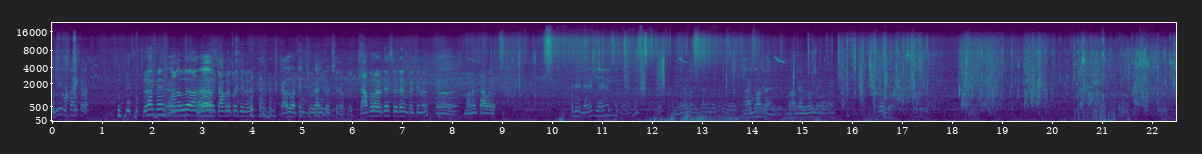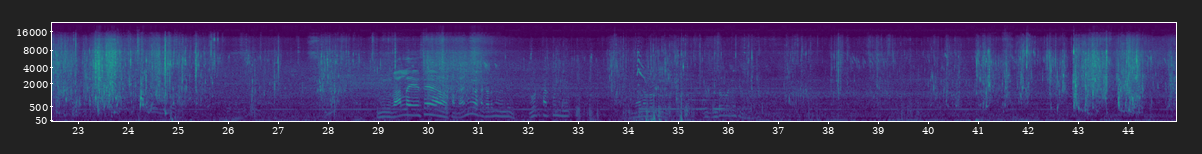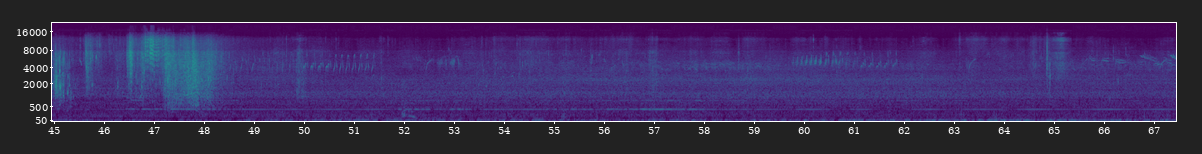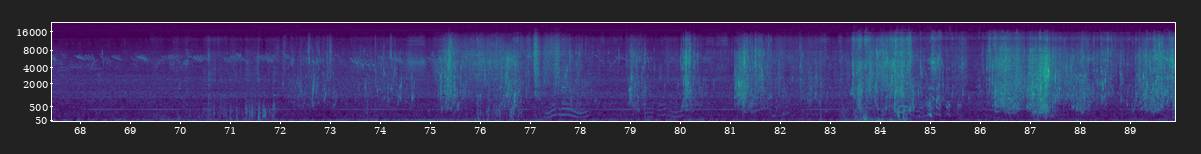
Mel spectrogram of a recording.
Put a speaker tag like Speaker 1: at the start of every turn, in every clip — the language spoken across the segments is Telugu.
Speaker 1: ఉంది ఒకసారి ఇక్కడ.
Speaker 2: చూడండి ఫ్రెండ్స్ మనల్లో అందరూ చేపలకు వచ్చిన
Speaker 1: చేపలు పట్టింది చూడడానికి వచ్చారు
Speaker 2: చేపలు పడితే చూడడానికి వచ్చిన మనం చేపలు.
Speaker 1: ఇప్పుడు ఇది డైరెక్ట్ లైవ్ వెళ్ళిపోతుంది
Speaker 2: వేస్తే దాన్ని అట్లా కడదు అండి రోడ్డు తక్కువ ఉంది. రాళ్ళ గుంటలు కొట్టేసి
